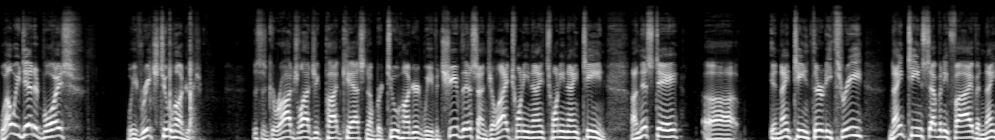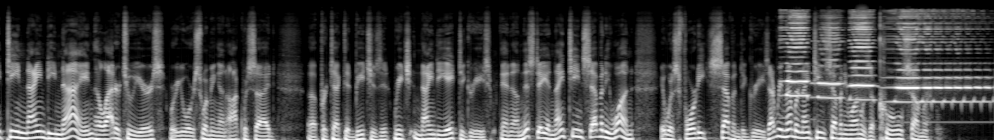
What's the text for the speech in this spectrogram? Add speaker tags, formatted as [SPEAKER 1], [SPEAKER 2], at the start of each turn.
[SPEAKER 1] Well, we did it, boys. We've reached 200. This is Garage Logic Podcast number 200. We've achieved this on July 29, 2019. On this day, uh, in 1933, 1975, and 1999, the latter two years where you were swimming on Aquaside uh, protected beaches, it reached 98 degrees. And on this day in 1971, it was 47 degrees. I remember 1971 was a cool summer.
